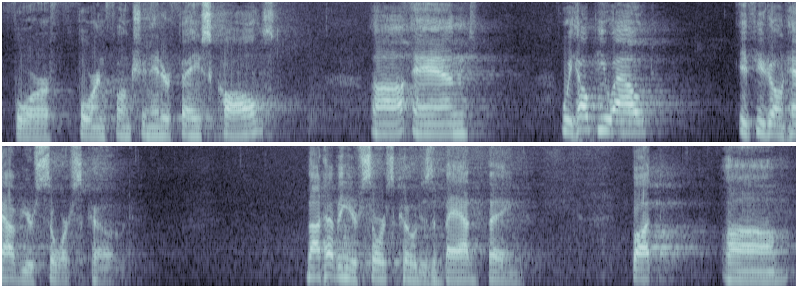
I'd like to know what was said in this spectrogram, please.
for foreign function interface calls. Uh, and we help you out if you don't have your source code. Not having your source code is a bad thing, but um,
